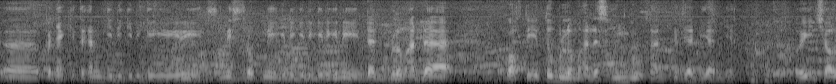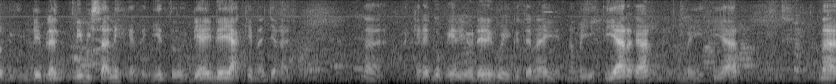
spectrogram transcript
e, penyakitnya kan gini gini gini gini ini stroke nih gini gini gini gini. Dan belum ada waktu itu belum ada seminggu kan kejadiannya. Oh insya Allah dia bilang ini bisa nih kata gitu. Dia dia yakin aja kan. Nah akhirnya gue pikir ya udah gue ikutin aja. Nama ikhtiar kan nama ikhtiar. Nah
